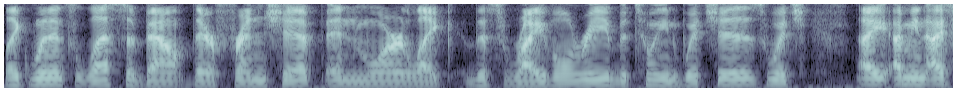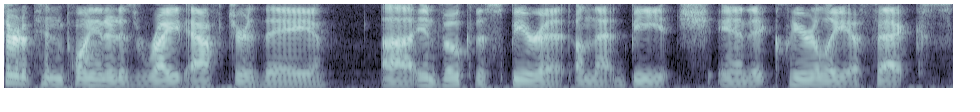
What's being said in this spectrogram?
like when it's less about their friendship and more like this rivalry between witches which i i mean i sort of pinpointed it as right after they uh, invoke the spirit on that beach and it clearly affects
